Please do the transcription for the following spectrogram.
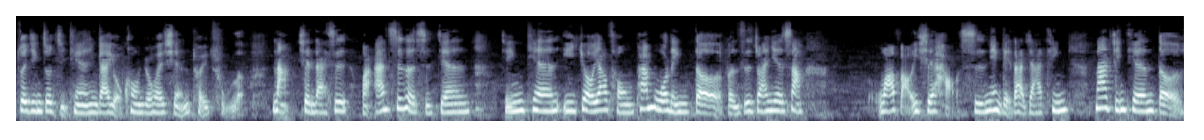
最近这几天应该有空就会先推出了。那现在是晚安诗的时间。今天依旧要从潘柏林的粉丝专业上挖宝一些好诗念给大家听。那今天的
